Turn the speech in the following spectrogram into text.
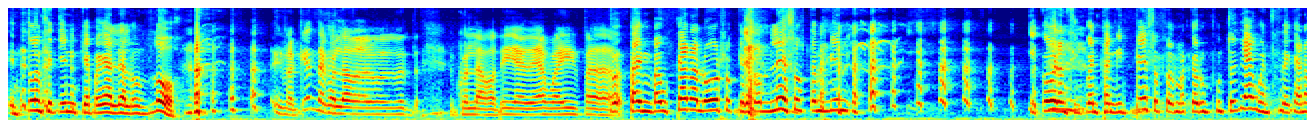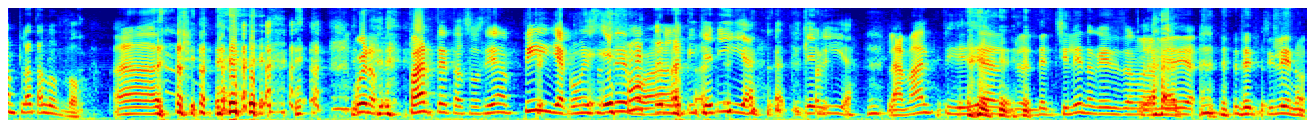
Entonces tienen que pagarle a los dos. ¿Y para qué anda con la, con la botella de agua ahí para...? Para embaucar a los otros que son lesos también. Que cobran 50 mil pesos por marcar un punto de agua, entonces ganan plata los dos. Ah. bueno, parte de esta sociedad pilla, como dice usted. Exacto, pues, en ah. la pillería, la pillería. La mal pillería del, chileno que dice la pillería del chileno.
